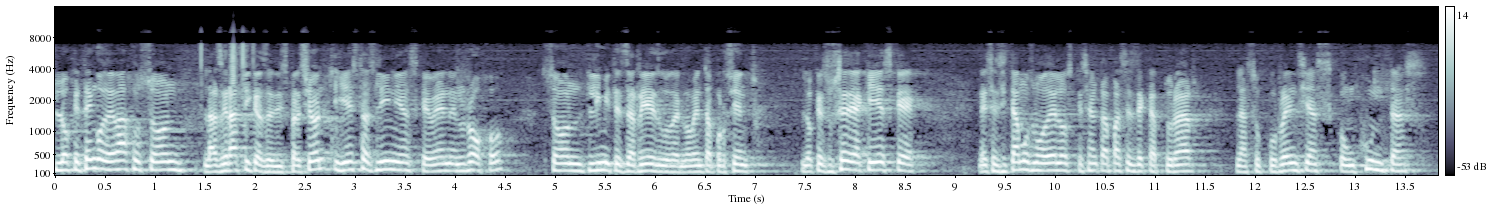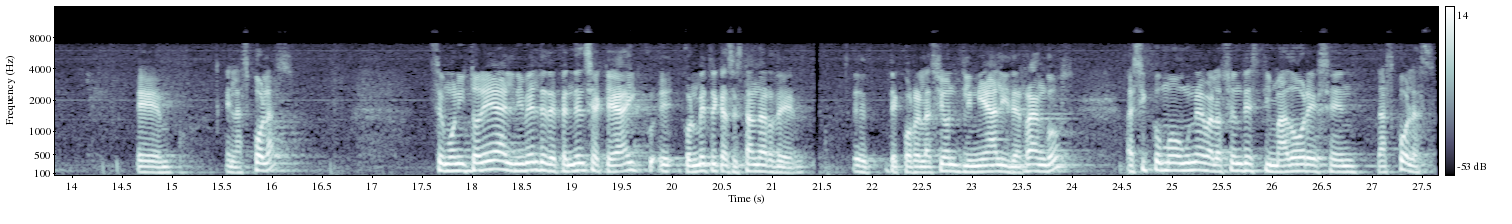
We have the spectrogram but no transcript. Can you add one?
Lo que tengo debajo son las gráficas de dispersión y estas líneas que ven en rojo son límites de riesgo del 90%. Lo que sucede aquí es que necesitamos modelos que sean capaces de capturar las ocurrencias conjuntas eh, en las colas, se monitorea el nivel de dependencia que hay eh, con métricas estándar de, eh, de, correlación lineal y de rangos, así como una evaluación de estimadores en las colas.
